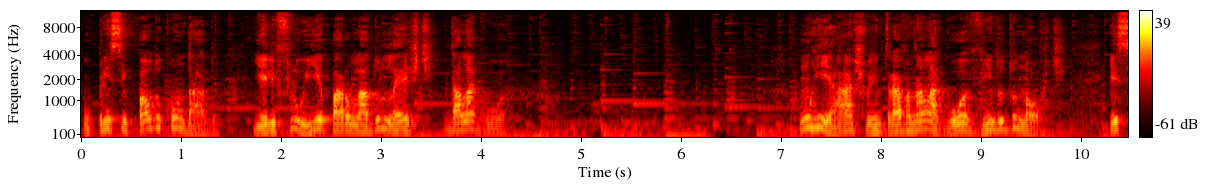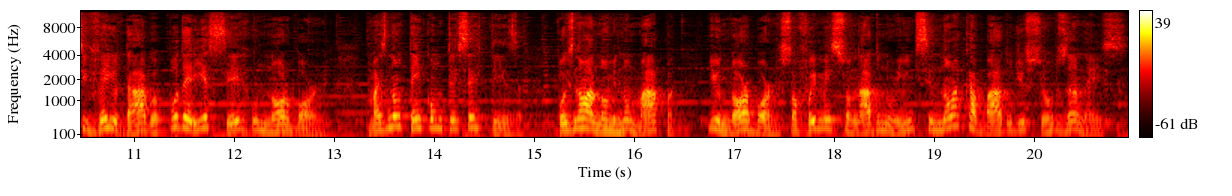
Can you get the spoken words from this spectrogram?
o principal do condado, e ele fluía para o lado leste da lagoa. Um riacho entrava na lagoa vindo do norte. Esse veio d'água poderia ser o Norborn, mas não tem como ter certeza, pois não há nome no mapa e o Norborn só foi mencionado no índice não acabado de O Senhor dos Anéis.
